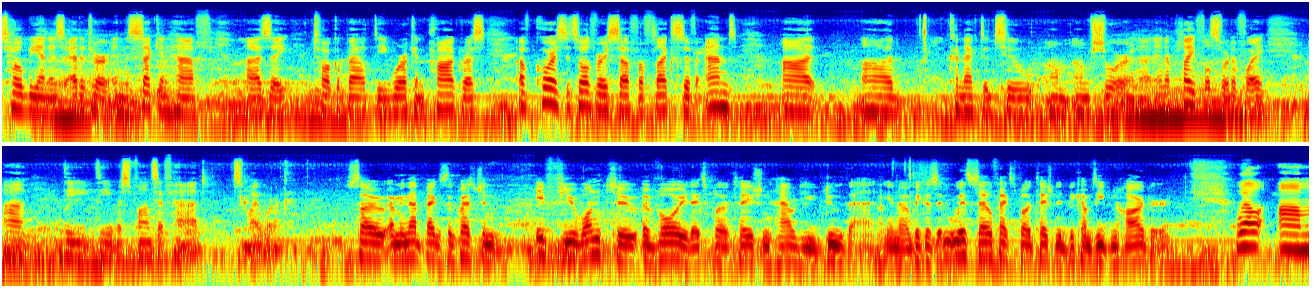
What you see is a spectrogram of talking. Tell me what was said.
Toby and his editor in the second half as they talk about the work in progress. Of course, it's all very self-reflexive and uh, uh, connected to, um, I'm sure, in a, in a playful sort of way, uh, the the response I've had to my work. So, I mean, that begs the question: if you want to avoid exploitation, how do you do that? You know, because with self-exploitation, it becomes even harder. Well, um,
